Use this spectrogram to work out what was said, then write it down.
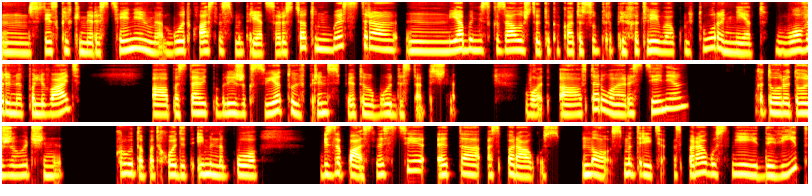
с несколькими растениями, будет классно смотреться. Растет он быстро. Я бы не сказала, что это какая-то супер прихотливая культура. Нет. Вовремя поливать, э, поставить поближе к свету, и, в принципе, этого будет достаточно. Вот. А второе растение, которое тоже очень круто подходит именно по безопасности — это аспарагус. Но смотрите, аспарагус не ядовит,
